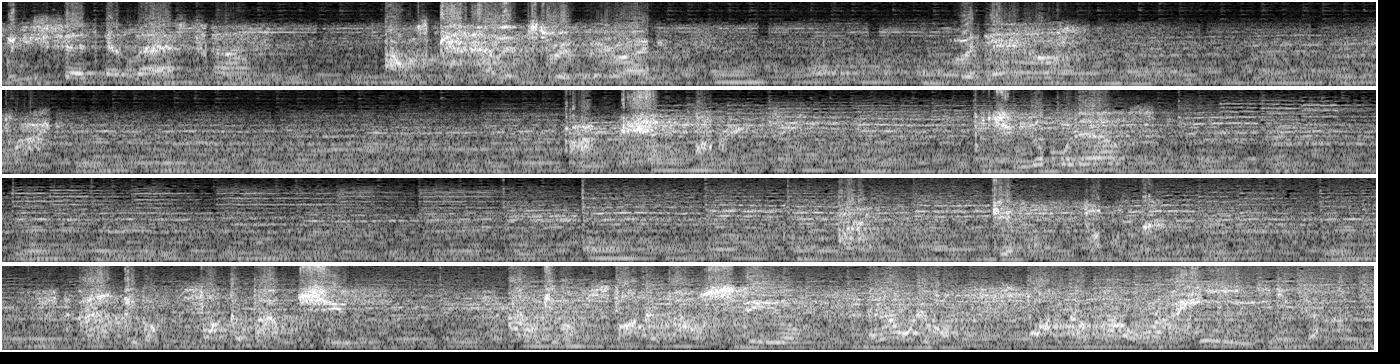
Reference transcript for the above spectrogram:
When you said that last time, I was kind of tripping, right? But now, like, I am crazy. But you know what else? I don't give a fuck. About you. I don't give a fuck about Steel. And I don't give a fuck about Raheem either.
